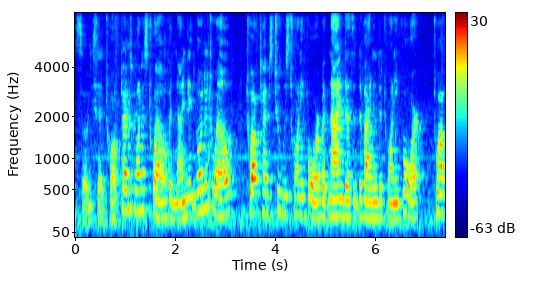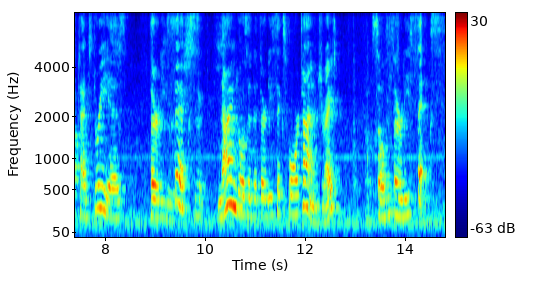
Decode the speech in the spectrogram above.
So you said 12 times 1 is 12, and 9 didn't go into 12. 12 times 2 is 24, but 9 doesn't divide into 24. 12 times 3 is 36. 36. 9 goes into 36 four times, right? So 36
